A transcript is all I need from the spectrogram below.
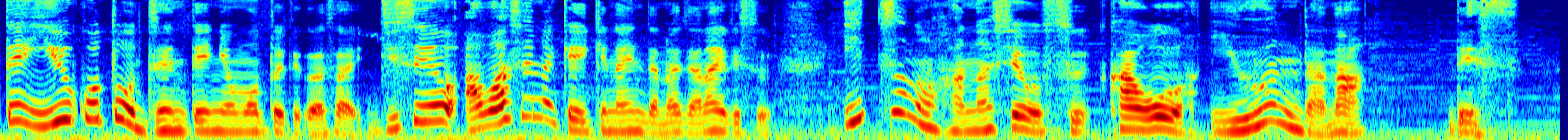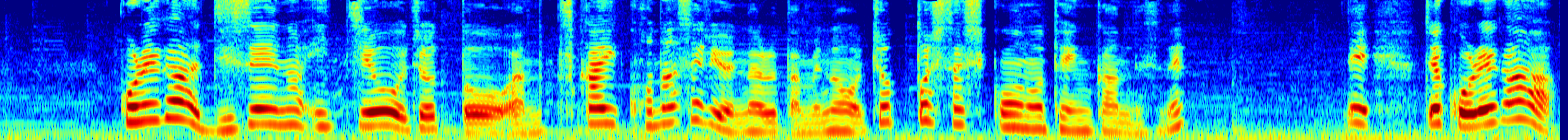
ていうことを前提に思っといてください。時勢を合わせなきゃいけないんだな。じゃないですいつの話をすかを言うんだなです。これが時勢の一致をちょっとあの使いこなせるようになるためのちょっとした思考の転換ですね。でじゃあこれが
